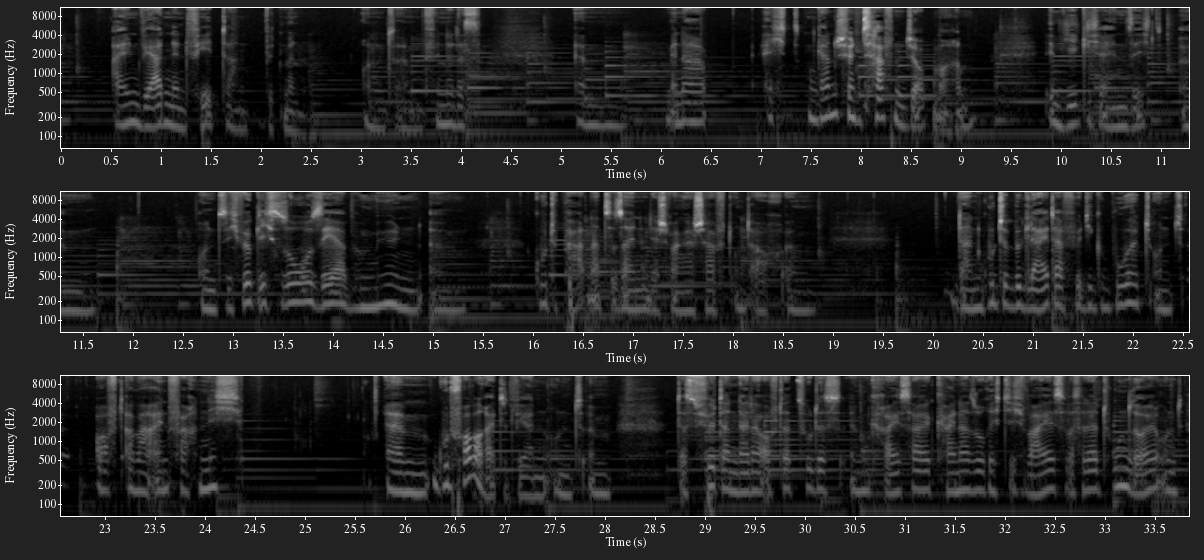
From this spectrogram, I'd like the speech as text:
allen werdenden Vätern widmen und ähm, finde, dass ähm, Männer echt einen ganz schön toughen Job machen in jeglicher Hinsicht ähm, und sich wirklich so sehr bemühen, ähm, gute Partner zu sein in der Schwangerschaft und auch ähm, dann gute Begleiter für die Geburt und oft aber einfach nicht gut vorbereitet werden. Und das führt dann leider oft dazu, dass im Kreissaal keiner so richtig weiß, was er da tun soll und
